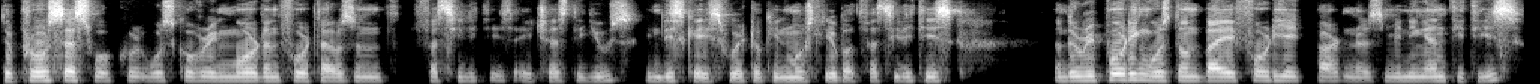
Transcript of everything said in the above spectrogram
The process was covering more than 4,000 facilities, HSDUs. In this case, we're talking mostly about facilities. And the reporting was done by 48 partners, meaning entities,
